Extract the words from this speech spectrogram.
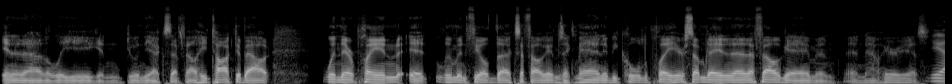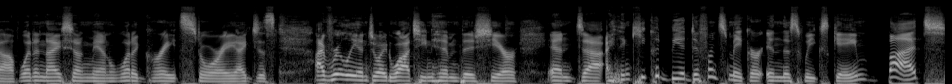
in and out of the league and doing the XFL. He talked about when they're playing at Lumen Field, the XFL games, like, man, it'd be cool to play here someday in an NFL game, and and now here he is. Yeah, what a nice young man. What a great story. I just, I've really enjoyed watching him this year. And uh, I think he could be a difference maker in this week's game. But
